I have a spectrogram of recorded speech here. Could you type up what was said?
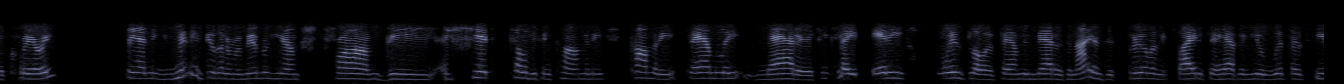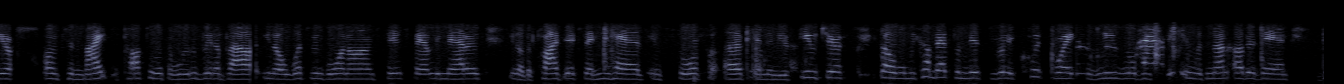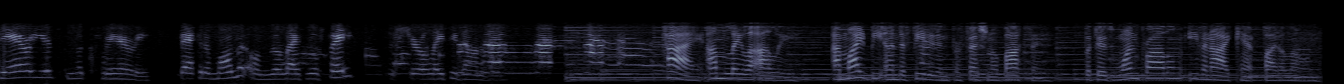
And many of you are going to remember him from the hit television comedy comedy Family Matters. He played Eddie Winslow and Family Matters. And I am just thrilled and excited to have him here with us here on tonight to talk to us a little bit about, you know, what's been going on since Family Matters, you know, the projects that he has in store for us and in the future. So when we come back from this really quick break, we will be speaking with none other than Darius McCrary. Back in a moment on Real Life, Real Faith with Cheryl Lacey Donovan. Hi, I'm Laila Ali. I might be undefeated in professional boxing but there's one problem even I can't fight alone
